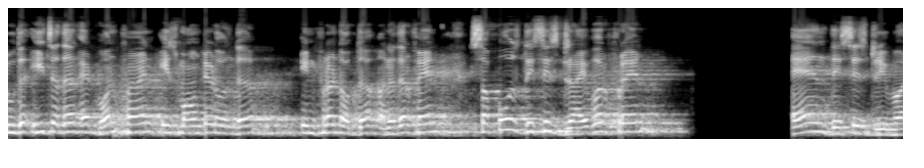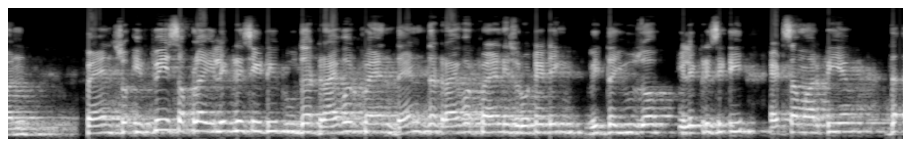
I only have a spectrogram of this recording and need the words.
to the each other and one fan is mounted on the in front of the another fan. Suppose this is driver fan and this is driven fan. So if we supply electricity to the driver fan then the driver fan is rotating with the use of electricity at some RPM. The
